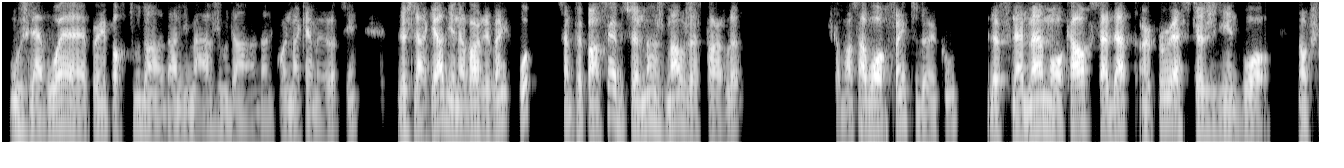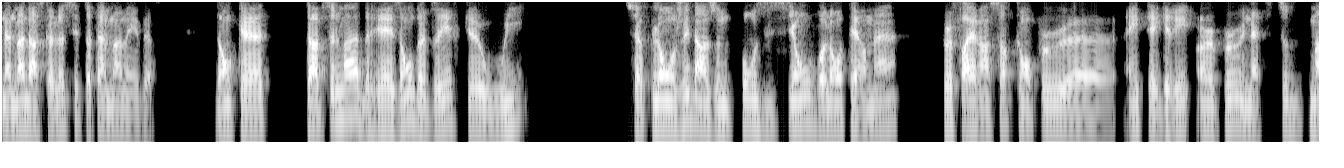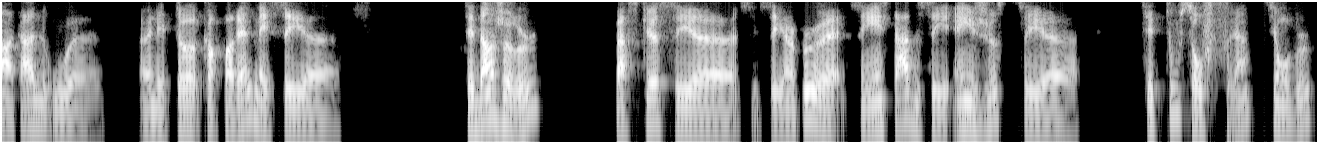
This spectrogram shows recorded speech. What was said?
ou je la vois euh, peu importe où dans, l'image ou dans, dans le coin de ma caméra. Tiens. Là, je la regarde, il est 9h20. Oups, ça me fait penser, habituellement, je mange à cette heure-là. Je commence à avoir faim tout d'un coup. Là, finalement, mon corps s'adapte un peu à ce que je viens de voir. Donc, finalement, dans ce cas-là, c'est totalement l'inverse. Donc, tu as absolument de raison de dire que oui, se plonger dans une position volontairement peut faire en sorte qu'on peut euh, intégrer un peu une attitude mentale ou euh, un état corporel, mais c'est euh, c'est dangereux parce que c'est euh, un peu euh, c'est instable, c'est injuste, c'est euh, c'est tout sauf franc, si on veut.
